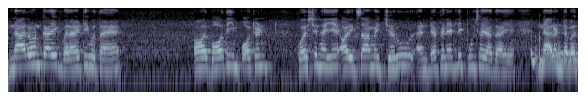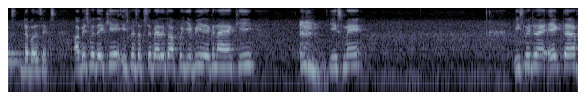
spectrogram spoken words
नायलॉन का एक वैरायटी होता है और बहुत ही इंपॉर्टेंट क्वेश्चन है ये और एग्ज़ाम में ज़रूर एंड डेफिनेटली पूछा जाता है ये नायलॉन डबल डबल सिक्स अब इसमें देखिए इसमें सबसे पहले तो आपको ये भी देखना है कि, कि इसमें इसमें जो है एक तरफ़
